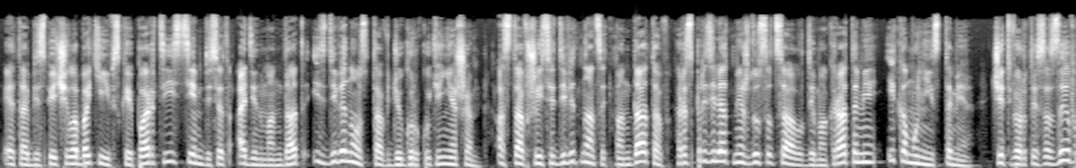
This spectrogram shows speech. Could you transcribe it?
Это обеспечило Бакиевской партии 71 мандат из 90 в Дюгуркутинеше. Оставшиеся 19 мандатов распределят между социал-демократами и коммунистами. Четвертый созыв,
